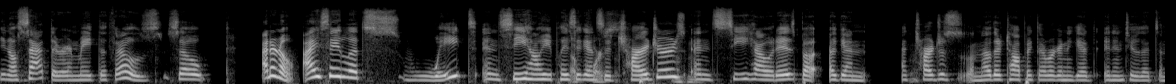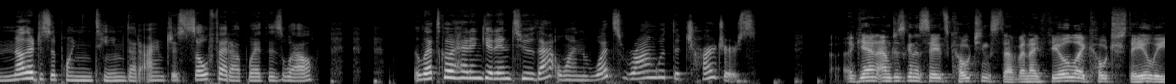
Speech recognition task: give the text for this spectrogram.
you know, sat there and made the throws. So I don't know. I say let's wait and see how he plays Of against the course. Chargers Mhm. and see how it is. But again, Chargers is another topic that we're going to get into. That's another disappointing team that I'm just so fed up with as well. Let's go ahead and get into that one. What's wrong with the Chargers? Again, I'm just gonna say it's coaching stuff, and I feel like Coach Staley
